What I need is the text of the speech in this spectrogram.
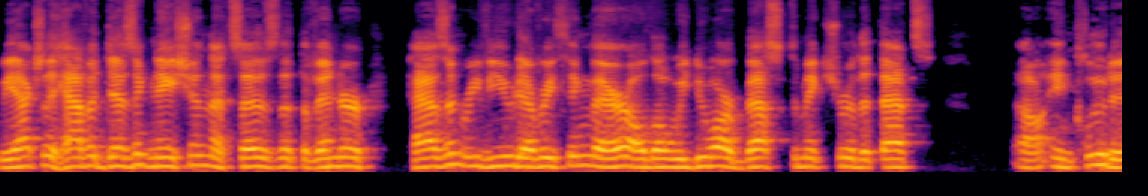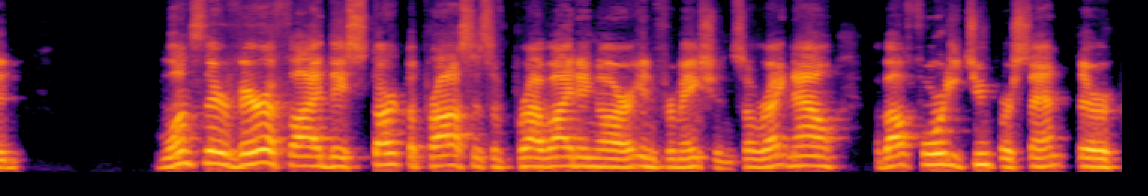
we actually have a designation that says that the vendor hasn't reviewed everything there, although we do our best to make sure that that's uh, included. Once they're verified, they start the process of providing our information. So right now, about 42%, they're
